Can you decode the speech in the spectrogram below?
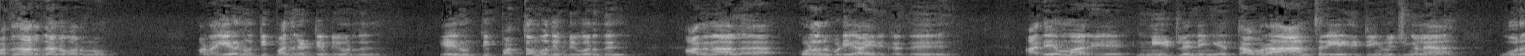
பதினாறு தானே வரணும். ஆனால் எழுநூற்றி பதினெட்டு எப்படி வருது? எழுநூற்றி பத்தொம்பது எப்படி வருது? அதனால் குளறுபடி ஆகிருக்கிறது அதே மாதிரி நீட்டில் நீங்கள் தவறா ஆன்சர் எழுதிட்டீங்கன்னு வச்சுங்களேன் ஒரு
